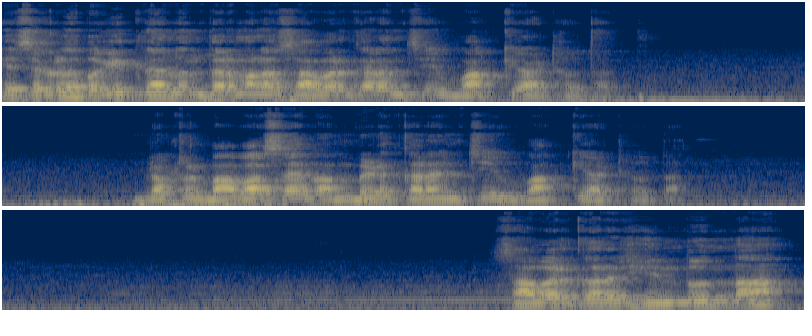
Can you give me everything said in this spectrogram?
हे सगळं बघितल्यानंतर मला सावरकरांची वाक्य आठवतात. डॉक्टर बाबासाहेब आंबेडकरांची वाक्य आठवतात. सावरकर हिंदूंना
